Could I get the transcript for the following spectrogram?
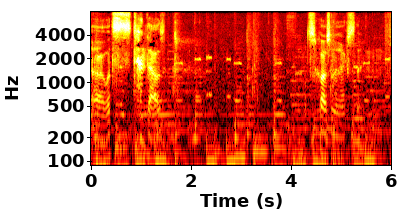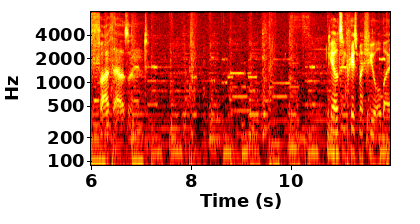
Uh, what's ten thousand? What's the cost of the next thing? Five thousand. Okay, let's increase my fuel by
